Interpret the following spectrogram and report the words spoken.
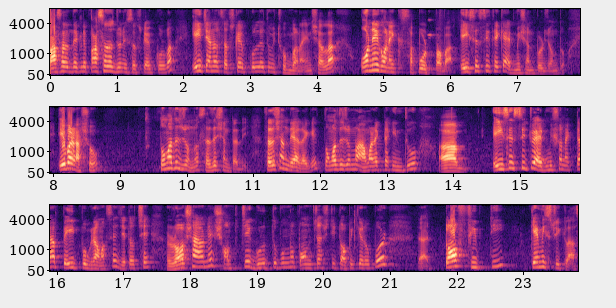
পাঁচ হাজার দেখলে পাঁচ হাজার জনই সাবস্ক্রাইব করবা। এই চ্যানেল সাবস্ক্রাইব করলে তুমি ঠকবা না ইনশাল্লাহ অনেক অনেক সাপোর্ট পাবা এইচএসসি থেকে অ্যাডমিশন পর্যন্ত। এবার আসো, তোমাদের জন্য সাজেশনটা দিই। সাজেশন দেওয়ার আগে তোমাদের জন্য আমার একটা কিন্তু এইচএসসি টু অ্যাডমিশন একটা পেইড প্রোগ্রাম আছে, যেটা হচ্ছে রসায়নের সবচেয়ে গুরুত্বপূর্ণ পঞ্চাশটি টপিকের ওপর top fifty chemistry class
